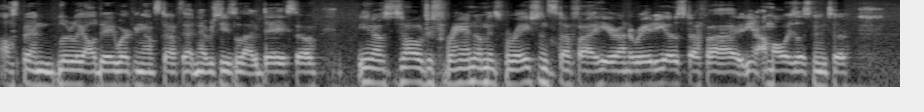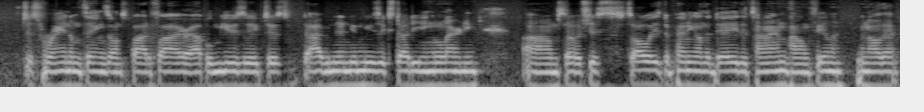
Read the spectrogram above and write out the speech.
I'll spend literally all day working on stuff that never sees a light of day. So, you know, it's all just random inspiration stuff I hear on the radio, stuff I, you know, I'm always listening to just random things on Spotify or Apple Music, just diving into new music, studying and learning. Um, so it's just, it's always depending on the day, the time, how I'm feeling, and all that.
